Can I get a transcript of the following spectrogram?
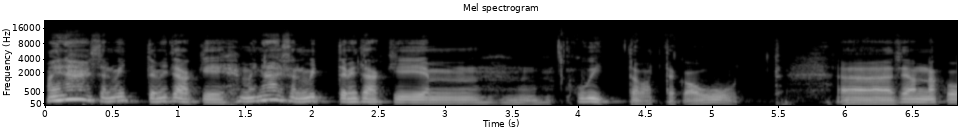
ma ei näe seal mitte midagi, ma ei näe seal mitte midagi mm, huvitavat ega uut Äh, see on nagu,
